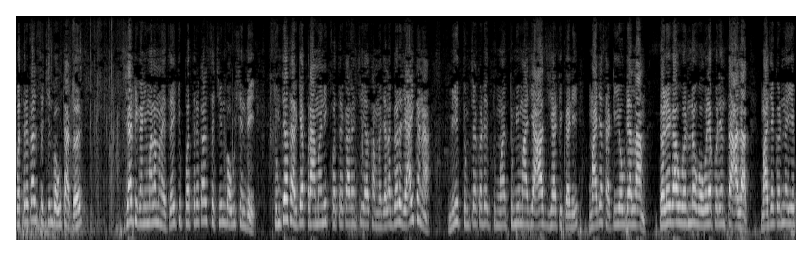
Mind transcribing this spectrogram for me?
पत्रकार सचिन भाऊ टाकत या ठिकाणी मला म्हणायचं आहे की पत्रकार सचिन भाऊ शिंदे तुमच्यासारख्या प्रामाणिक पत्रकारांची या समाजाला गरज आहे. ऐका ना मी तुमच्याकडे तुम्ही माझे आज या ठिकाणी माझ्यासाठी एवढ्या लांब तळेगाव वरनं ववळ्यापर्यंत आलात. माझ्याकडनं एक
